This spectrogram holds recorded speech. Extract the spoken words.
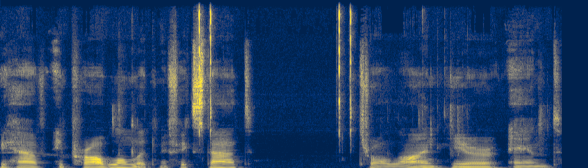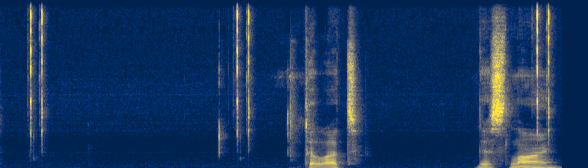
we have a problem. Let me fix that. Draw a line here and delete this line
